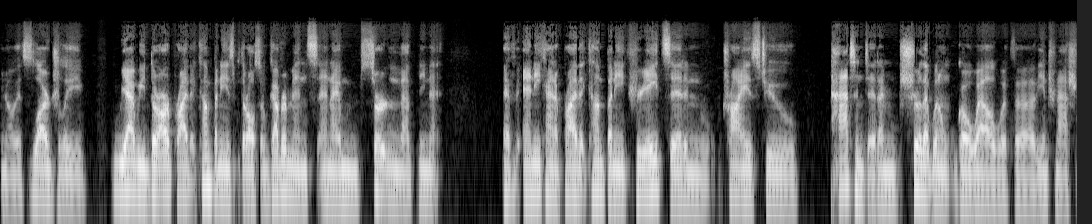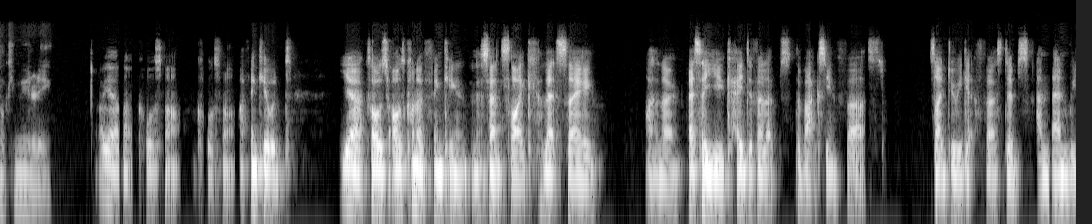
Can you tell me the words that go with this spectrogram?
you know it's largely yeah we there are private companies but there are also governments and i'm certain that you know if any kind of private company creates it and tries to patent it i'm sure that wouldn't go well with uh, the international community. Oh yeah of course not of course not. I think it would yeah because i was i was kind of thinking in a sense like let's say i don't know let's say uk develops the vaccine first. It's like do we get first dibs and then we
